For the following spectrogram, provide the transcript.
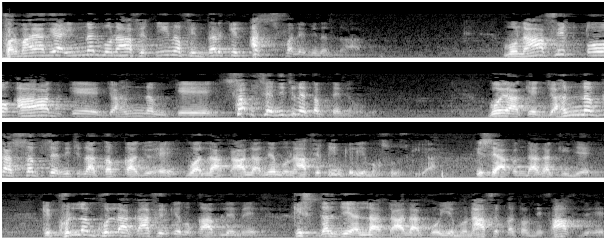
فرمایا گیا، ان منافقین فی الدرکل اسفل من النار منافق تو آگ کے جہنم کے سب سے نچلے طبقے میں ہوں گے۔ گویا کہ جہنم کا سب سے نچلا طبقہ جو ہے وہ اللہ تعالی نے منافقین کے لیے مخصوص کیا ہے۔ اس سے آپ اندازہ کیجیے کہ کھلم کھلا کافر کے مقابلے میں کس درجے اللہ تعالیٰ کو یہ منافقت اور نفاق جو ہے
